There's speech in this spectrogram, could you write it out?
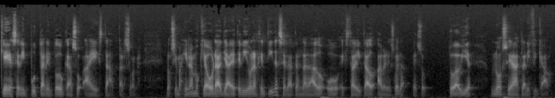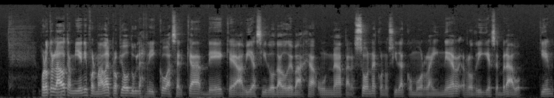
que se le imputan en todo caso a esta persona. Nos imaginamos que ahora ya detenido en Argentina se le ha trasladado o extraditado a Venezuela. Eso todavía no se ha clarificado. Por otro lado, también informaba el propio Douglas Rico acerca de que había sido dado de baja una persona conocida como Rainer Rodríguez Bravo, quien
